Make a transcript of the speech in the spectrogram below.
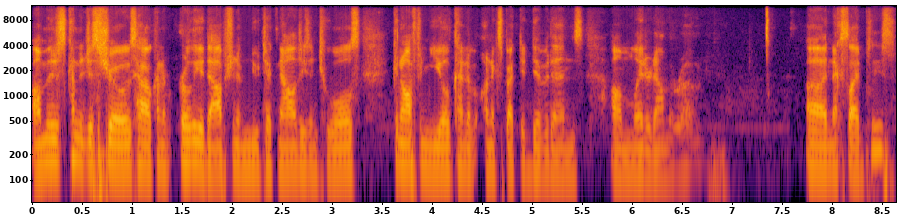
Um, it just kind of just shows how kind of early adoption of new technologies and tools can often yield kind of unexpected dividends um, later down the road. Uh, next slide, please.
